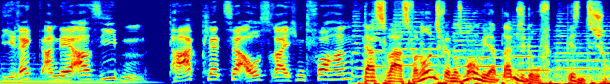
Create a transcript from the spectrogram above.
Direkt an der A7. Parkplätze ausreichend vorhanden. Das war's von uns. Wir hören uns morgen wieder. Bleiben Sie doof. Wir sind's schon.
